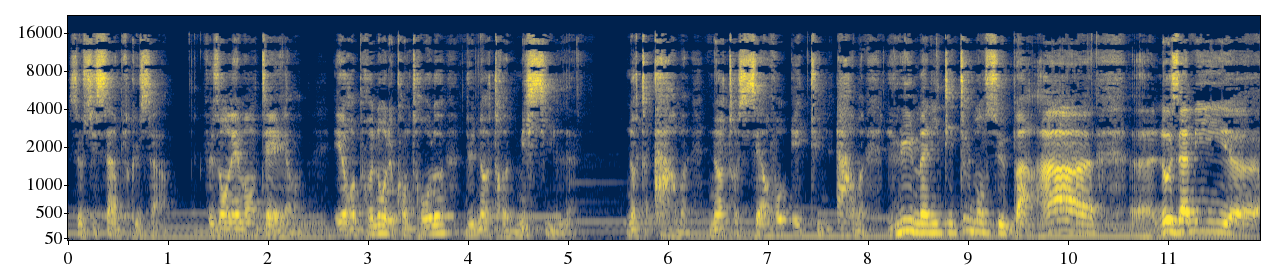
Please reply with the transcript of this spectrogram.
C'est aussi simple que ça. Faisons l'inventaire et reprenons le contrôle de notre missile. Notre arme, notre cerveau est une arme. L'humanité, tout le monde se bat. Ah, euh, nos amis euh,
